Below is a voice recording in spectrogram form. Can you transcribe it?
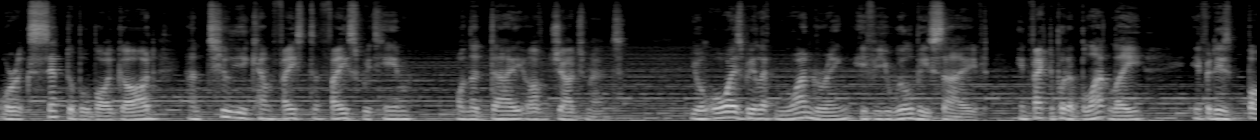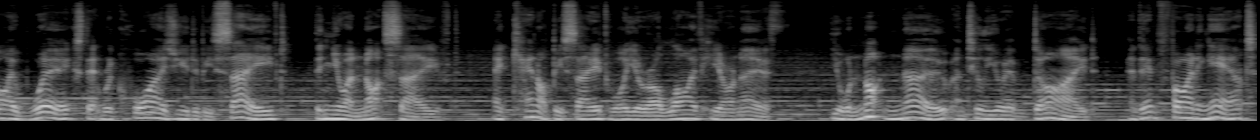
or acceptable by God until you come face to face with Him on the day of judgment. You'll always be left wondering if you will be saved. In fact, to put it bluntly, if it is by works that requires you to be saved, then you are not saved and cannot be saved while you are alive here on earth. You will not know until you have died, and then finding out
